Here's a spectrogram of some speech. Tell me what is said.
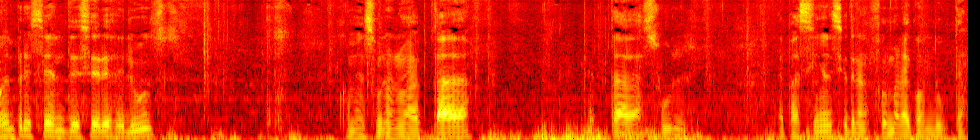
Buen presente, seres de luz. Comenzó una nueva adaptada, adaptada azul. La paciencia transforma la conducta.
